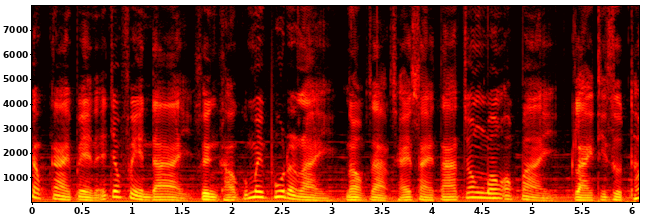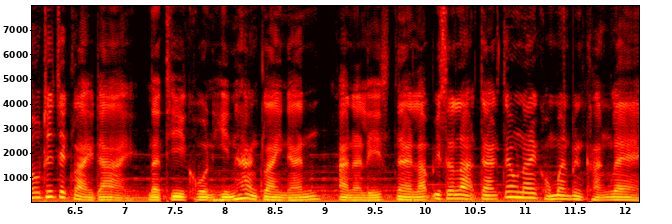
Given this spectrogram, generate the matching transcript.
กับกลายเป็นไอ้เจ้าเฟนได้ ซึ่งเขาก็ไม่พูดอะไร นอกจากใช้สายตาจ้องมองออกไป ไกลที่สุดเท่าที่จะไกลได้ณที่โคนหินห่างไกลนั้นอานาลิสได้รับอิสระจากเจ้านายของมันเป็นครั้งแรก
